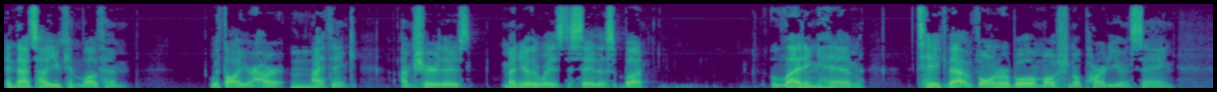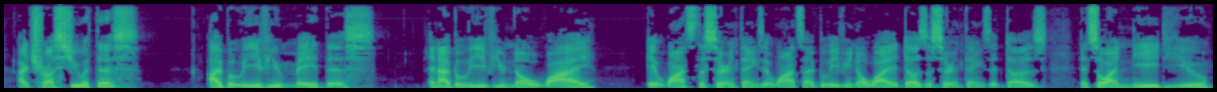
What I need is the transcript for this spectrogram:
And that's how you can love him with all your heart. Mm-hmm. I think I'm sure there's many other ways to say this, but letting him take that vulnerable emotional part of you and saying, I trust you with this. I believe you made this. And I believe you know why it wants the certain things it wants. I believe you know why it does the certain things it does. And so I need you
